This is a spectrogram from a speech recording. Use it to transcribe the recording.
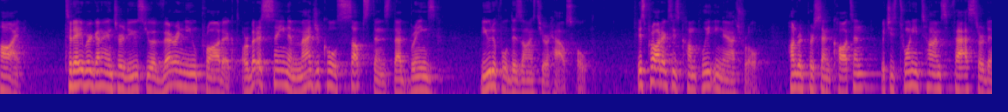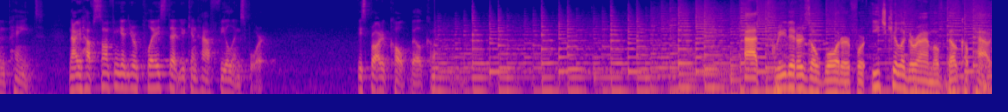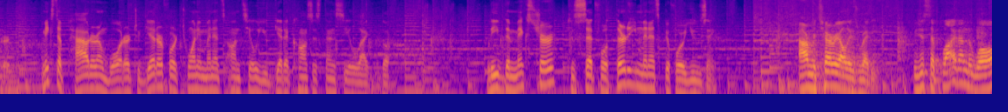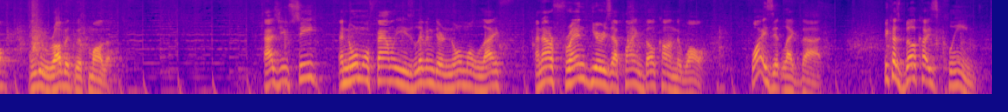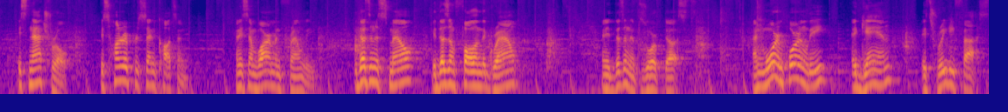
Hi, today we're going to introduce you a very new product, or better saying a magical substance that brings beautiful designs to your household. This product is completely natural, 100% cotton, which is 20 times faster than paint. Now you have something at your place that you can have feelings for. This product called Belka. Add 3 liters of water for each kilogram of Belka powder. Mix the powder and water together for 20 minutes until you get a consistency like the. Leave the mixture to set for 30 minutes before using. Our material is ready. We just apply it on the wall and you rub it with mala. As you see, a normal family is living their normal life and our friend here is applying Belka on the wall. Why is it like that? Because Belka is clean, it's natural, it's 100% cotton, and it's environment friendly. It doesn't smell, it doesn't fall on the ground, and it doesn't absorb dust. And more importantly, again, it's really fast.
